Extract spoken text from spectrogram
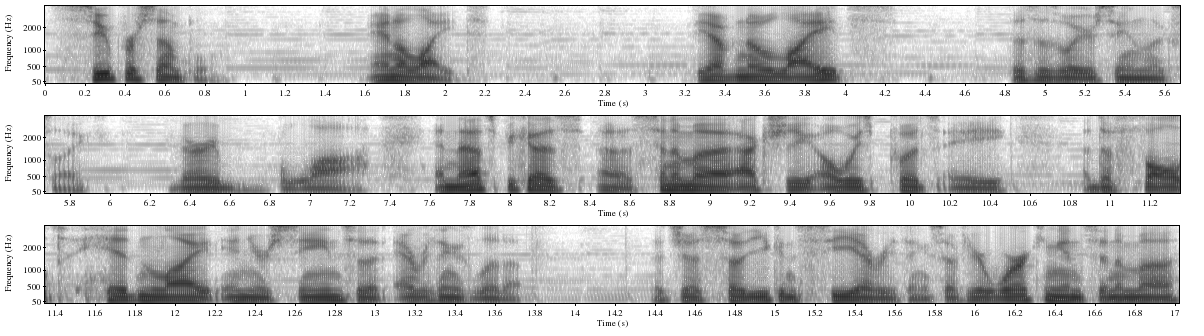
Super simple. And a light. If you have no lights, this is what your scene looks like. Very blah. And that's because uh, cinema actually always puts a, a default hidden light in your scene so that everything's lit up. It's just so you can see everything. So if you're working in cinema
